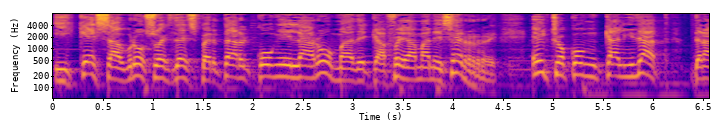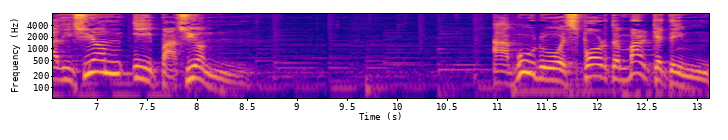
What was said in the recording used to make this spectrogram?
Y qué sabroso es despertar con el aroma de café amanecer, hecho con calidad, tradición y pasión. Aguru Sport Marketing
